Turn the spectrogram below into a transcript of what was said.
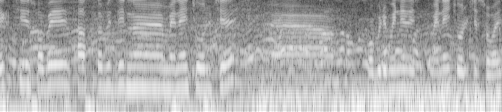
দেখছি সবাই স্বাস্থ্যবিধি মেনেই চলছে। কোভিড মেনে মেনেই চলছে সবাই।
